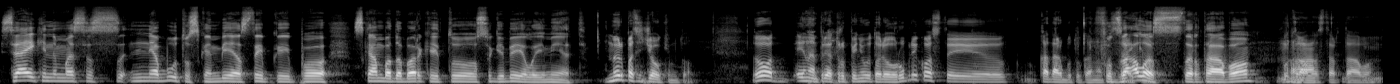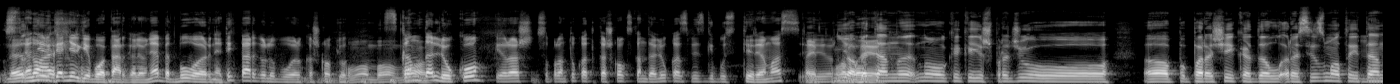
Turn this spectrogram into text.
sveikinimas jis nebūtų skambėjęs taip, kaip skamba dabar, kai tu sugebėjai laimėti. Nu ir pasidžiaugim tuo. O einam prie trupinių toliau rubrikos, tai ką dar būtų galima Futsalas startavo. Futsalas startavo. Ten, nu, ir, aš- ten irgi buvo pergalių, ne, bet buvo ir ne tik pergalių, buvo ir kažkokių Buvo, buvo, buvo. skandaliukų. Ir aš suprantu, kad kažkoks skandaliukas visgi bus tyriamas. Taip, ir... Jo, bet ten, nu, kai, kai iš pradžių parašai, kad dėl rasizmo, tai ten...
